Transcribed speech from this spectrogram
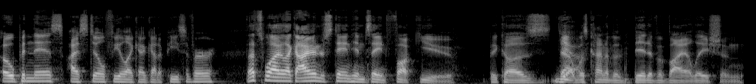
open this, I still feel like I got a piece of her. That's why like I understand him saying fuck you because that Yeah. was kind of a bit of a violation.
